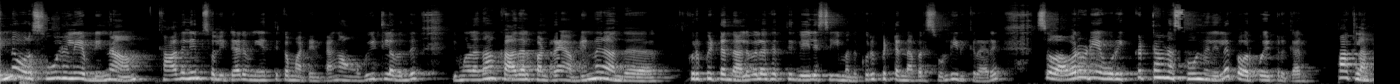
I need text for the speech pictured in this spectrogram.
என்ன ஒரு சூழ்நிலை அப்படின்னா காதலையும் சொல்லிட்டாரு இவங்க ஏற்றுக்க மாட்டேன்ட்டாங்க. அவங்க வீட்டில் வந்து இவங்கள தான் காதல் பண்ணுறேன் அப்படின்னு அந்த குறிப்பிட்ட அந்த அலுவலகத்தில் வேலை செய்யும் அந்த குறிப்பிட்ட நபர் சொல்லியிருக்கிறாரு. ஸோ அவருடைய ஒரு இக்கட்டான சூழ்நிலையில் இப்போ அவர் போயிட்டுருக்கார். பார்க்கலாம்.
